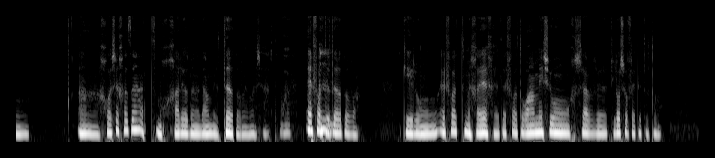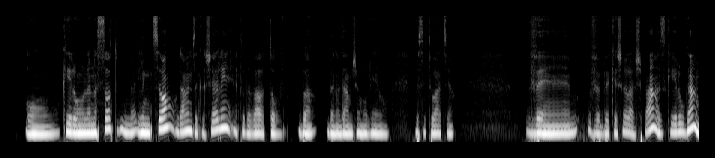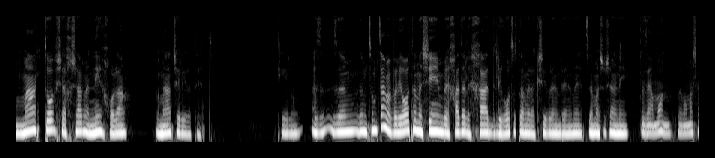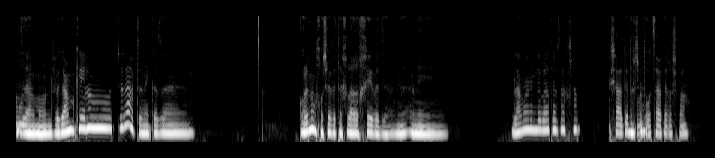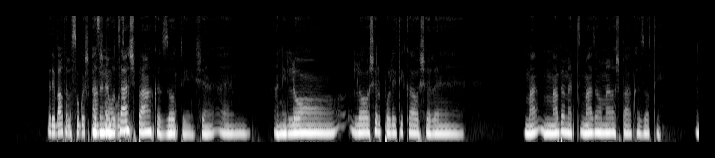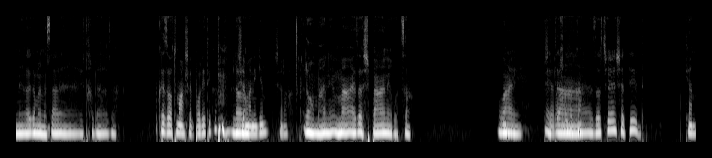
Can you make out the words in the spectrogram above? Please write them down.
החושך הזה, את מוכרחה להיות בן אדם יותר טוב ממה שאת. וואו. איפה את יותר טובה? כאילו, איפה את מחייכת? איפה את רואה מישהו עכשיו ואת לא שופטת אותו? או כאילו, לנסות למצוא, גם אם זה קשה לי, את הדבר הטוב בבן אדם שמולי או בסיטואציה. ו... ובקשר להשפעה, אז כאילו גם, מה הטוב שעכשיו אני יכולה במעט שלי לתת? כאילו, אז זה, זה מצומצם, אבל לראות אנשים באחד על אחד, לראות אותם ולהקשיב להם באמת, זה משהו שאני... זה המון, זה ממש המון. זה המון, וגם כאילו, את יודעת, אני כזה... כל הזמן חושבת איך להרחיב את זה. אני... אני... למה אני מדברת על זה עכשיו? שאלתי אותך אם? את רוצה יותר השפעה. ודיברת על הסוג השפעה אז שהיית אני רוצה. רוצה השפעה כזאתי, שאני לא, לא של פוליטיקה או של... אה, מה, מה באמת, מה זה אומר השפעה כזאתי? אני רגע מנסה להתחבר לזה. כזאת מה, של פוליטיקה? לא, של לא, מנהיגים שלך? לא, מה, אני, מה, איזה השפעה אני רוצה? וואי, שאלה את ה... חזקה. זאת שיש עתיד. כן.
